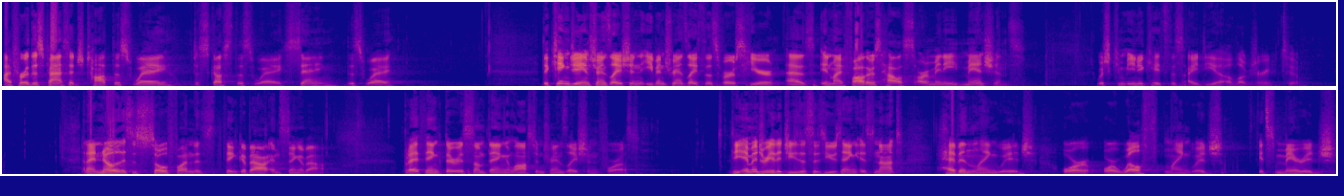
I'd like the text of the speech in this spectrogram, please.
I've heard this passage taught this way, discussed this way, sang this way. The King James translation even translates this verse here as In my Father's house are many mansions, which communicates this idea of luxury too. And I know this is so fun to think about and sing about, but I think there is something lost in translation for us. The imagery that Jesus is using is not heaven language or, or wealth language, it's marriage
